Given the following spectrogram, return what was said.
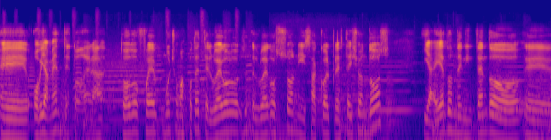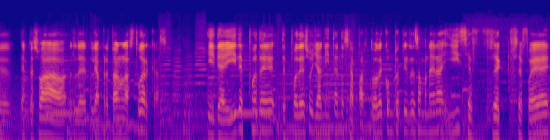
Eh, obviamente todo, era, todo fue mucho más potente. Luego, luego Sony sacó el PlayStation 2 y ahí es donde Nintendo empezó a, le, apretaron las tuercas. Y de ahí, después de, después de eso, ya Nintendo se apartó de competir de esa manera y se, se, fue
